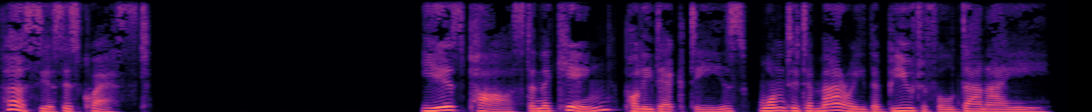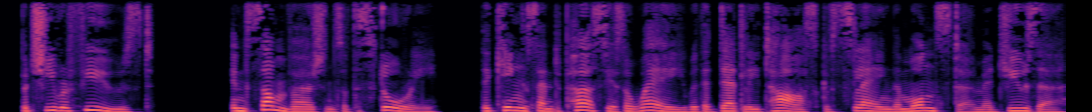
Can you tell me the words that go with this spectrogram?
Perseus's quest. Years passed, and the king, Polydectes, wanted to marry the beautiful Danae but she refused. In some versions of the story, the king sent Perseus away with a deadly task of slaying the monster Medusa,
